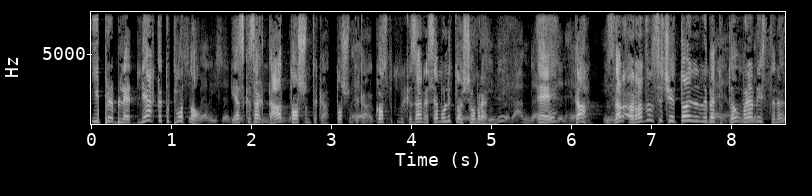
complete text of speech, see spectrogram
и пребледня като плътно. И аз казах, да, точно така, точно така. Господ ми каза, не се моли, той ще умре. Е, да, радвам се, че е той на небето. Той умря наистина.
